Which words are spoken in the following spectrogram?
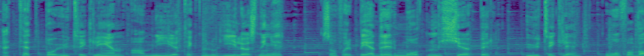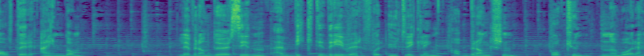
er tett på utviklingen av nye teknologiløsninger som forbedrer måten vi kjøper, utvikler og forvalter eiendom. Leverandørsiden er viktig driver for utvikling av bransjen og kundene våre.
